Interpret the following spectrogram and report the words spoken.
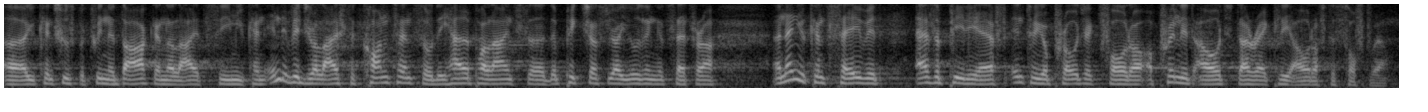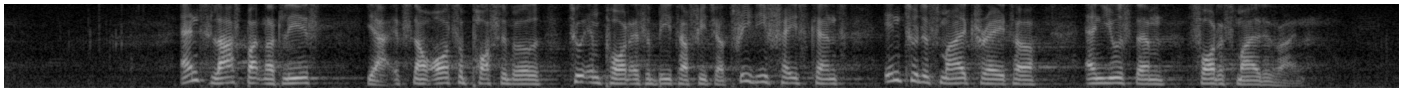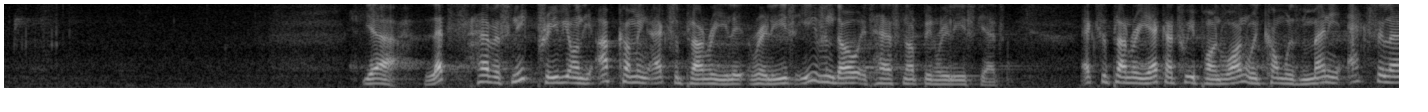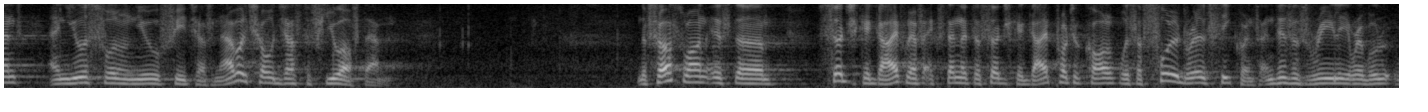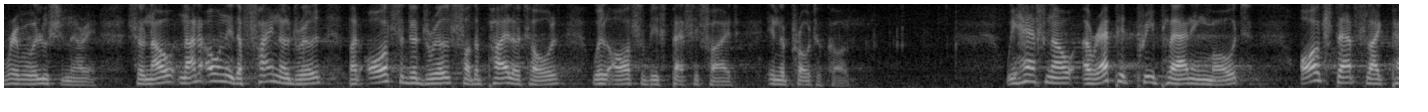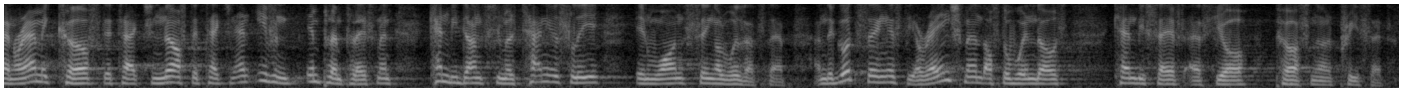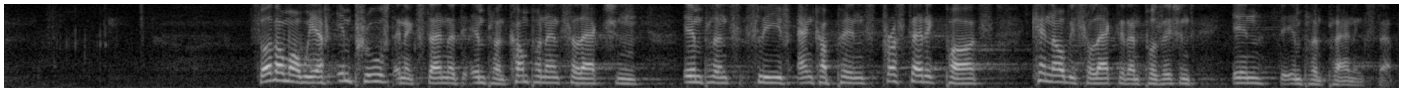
Uh, you can choose between a dark and a light theme. You can individualize the content, so the helper lines, uh, the pictures you are using, etc. And then you can save it as a PDF into your project folder or print it out directly out of the software. And last but not least, yeah, it's now also possible to import as a beta feature 3D face scans into the Smile Creator and use them for the smile design. Yeah, let's have a sneak preview on the upcoming Exoplan re release, even though it has not been released yet. Exoplan Rijeka 3.1 will come with many excellent and useful new features, and I will show just a few of them. The first one is the surgical guide. We have extended the surgical guide protocol with a full drill sequence, and this is really revol revolutionary. So now, not only the final drill, but also the drills for the pilot hole will also be specified in the protocol. We have now a rapid pre-planning mode all steps like panoramic curve detection, nerve detection, and even implant placement can be done simultaneously in one single wizard step. And the good thing is the arrangement of the windows can be saved as your personal preset. Furthermore, we have improved and extended the implant component selection. Implants, sleeve, anchor pins, prosthetic parts can now be selected and positioned in the implant planning step.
